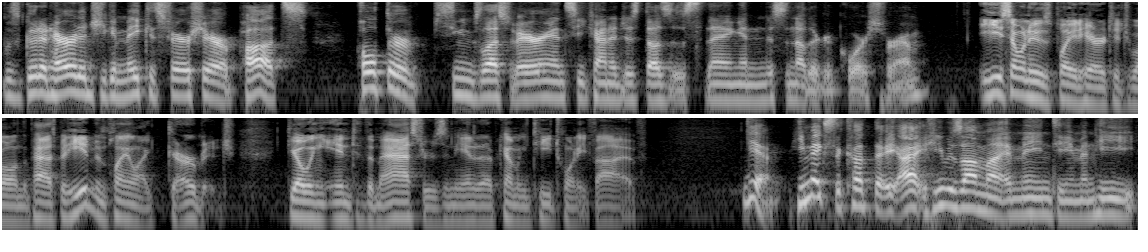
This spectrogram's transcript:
was good at Heritage. He can make his fair share of putts. Poulter seems less variance. He kind of just does his thing, and this is another good course for him. He's someone who's played Heritage well in the past, but he had been playing like garbage going into the Masters, and he ended up coming T25. Yeah, he makes the cut. There, I, he was on my main team, and he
